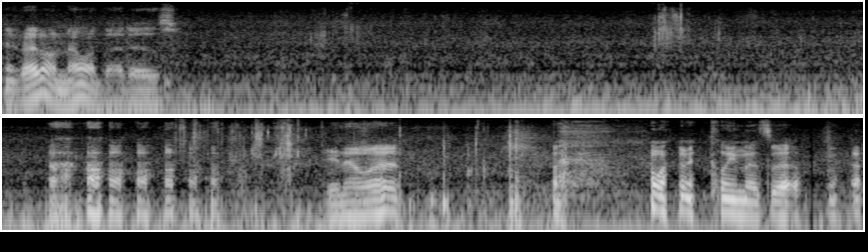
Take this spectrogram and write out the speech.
And I don't know what that is. you know what? I Let me clean this up.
